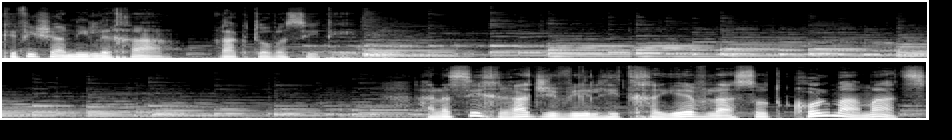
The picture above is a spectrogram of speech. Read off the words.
כפי שאני לך רק טוב עשיתי. הנסיך רג'יוויל התחייב לעשות כל מאמץ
